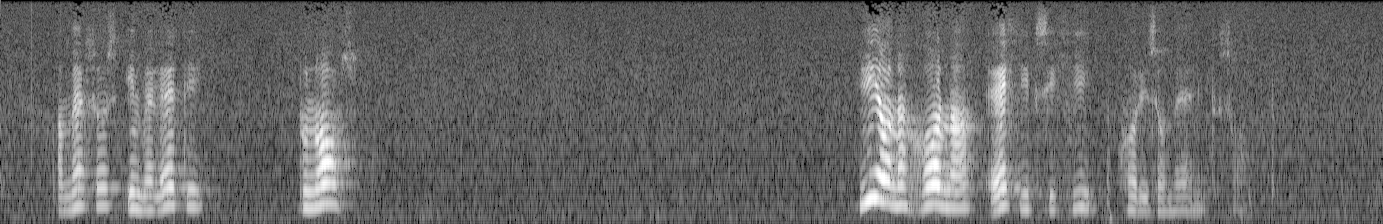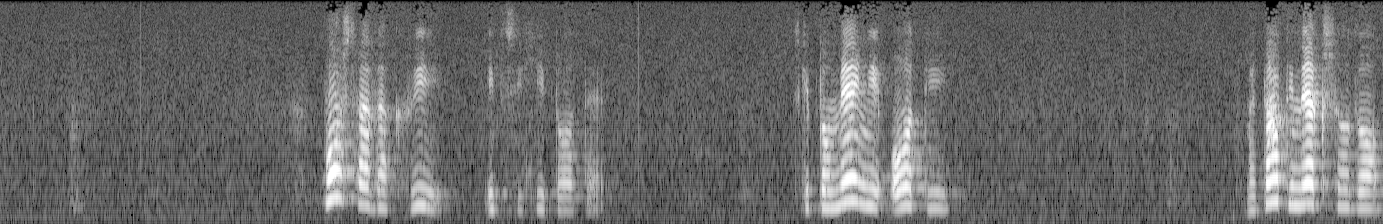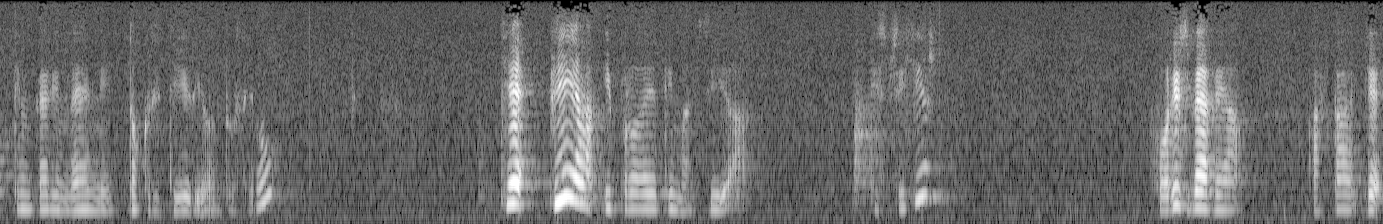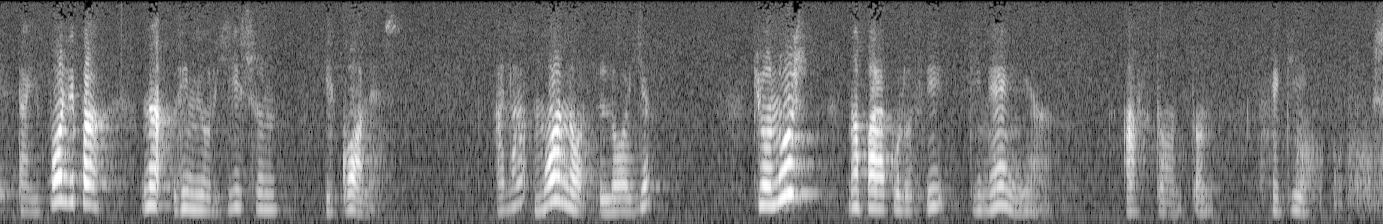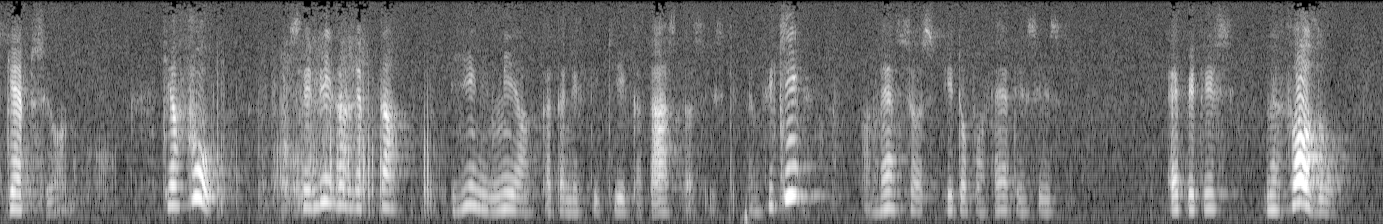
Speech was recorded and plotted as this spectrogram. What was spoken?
αμέσως η μελέτη του νόους. Ήον αγώνα έχει η ψυχή χωριζωμένη του σώματος. Πώς θα δακρύει η ψυχή τότε; Σκεπτομένη ότι μετά την έξοδο την περιμένει το κριτήριο του Θεού και ποια η προετοιμασία της ψυχής χωρίς βέβαια αυτά και τα υπόλοιπα να δημιουργήσουν εικόνες αλλά μόνο λόγια. Και ο νους να παρακολουθεί την έννοια αυτών των εκεί σκέψεων. Και αφού σε λίγα λεπτά γίνει μία κατανυχτική κατάσταση και πενθική αμέσως η τοποθέτηση επί της μεθόδου.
